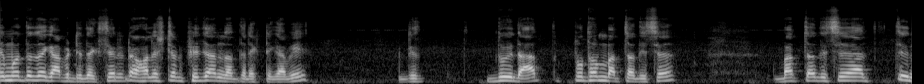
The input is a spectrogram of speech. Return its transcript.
এই মুহূর্তে যে গাবিটি দেখছেন, এটা হলিস্টার ফিজান জাতের একটি গাবি এটি দুই দাঁত, প্রথম বাচ্চা দিছে। বাচ্চা দিছে আজ তিন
